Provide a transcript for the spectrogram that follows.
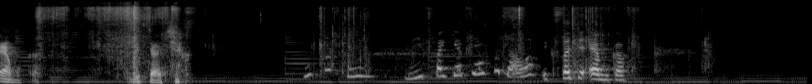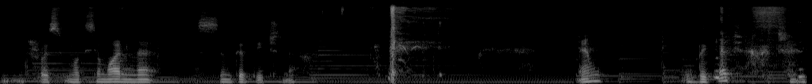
М-ка. Дитяча. Зіп-пакет я вгадала. І, кстати, М-ка. Щось максимально синтетичне. М. Дитяча? Чи ні?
